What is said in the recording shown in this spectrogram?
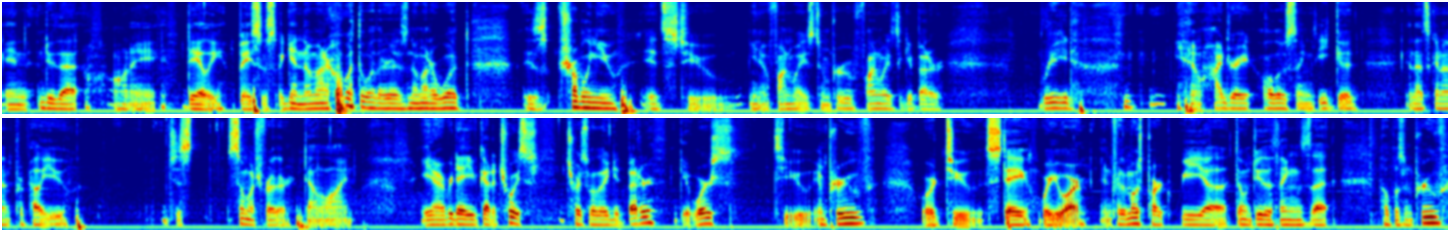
and do that on a daily basis. Again, no matter what the weather is, no matter what is troubling you, it's to you know find ways to improve, find ways to get better, read, you know, hydrate, all those things, eat good, and that's going to propel you just so much further down the line. You know, every day you've got a choice, a choice whether to get better, get worse, to improve, or to stay where you are. And for the most part, we uh, don't do the things that help us improve.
